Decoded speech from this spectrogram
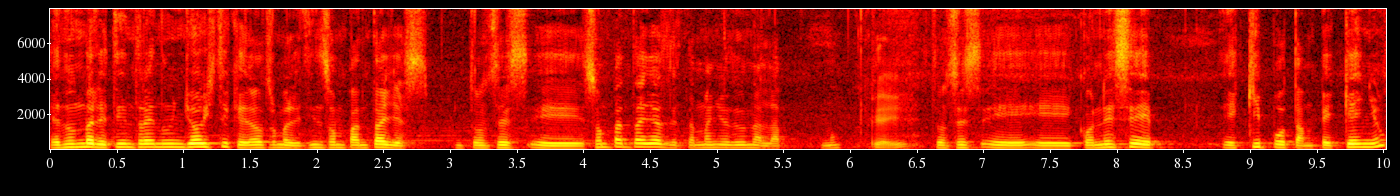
En un maletín traen un joystick y en el otro maletín son pantallas. Entonces, eh, son pantallas del tamaño de una lap. ¿no? Entonces, eh, eh, con ese equipo tan pequeño,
